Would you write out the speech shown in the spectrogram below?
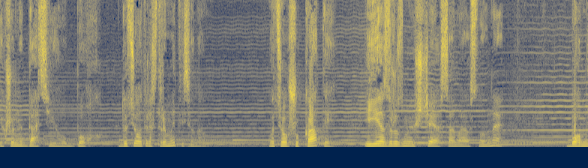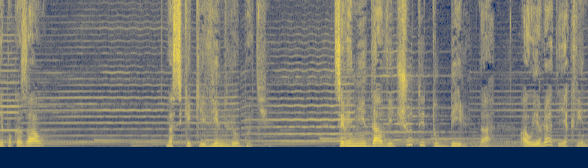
якщо не дасть його Бог. До цього треба стремитися нам, оцього шукати. І я зрозумів ще саме основне. Бог мені показав, наскільки Він любить. Це Він мені дав відчути ту біль. Да? А уявляєте, як він?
